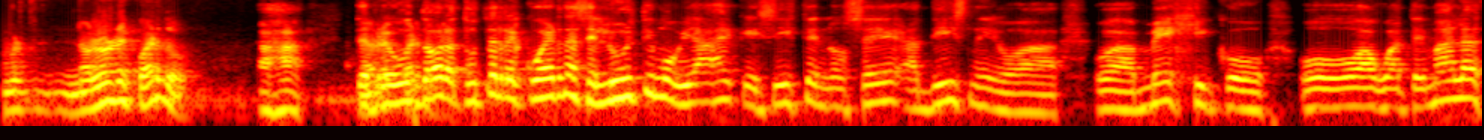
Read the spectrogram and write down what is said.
No lo recuerdo. Ajá. Te pregunto ahora, ¿tú te recuerdas el último viaje que hiciste, no sé, a Disney o a, o a, México o a Guatemala?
